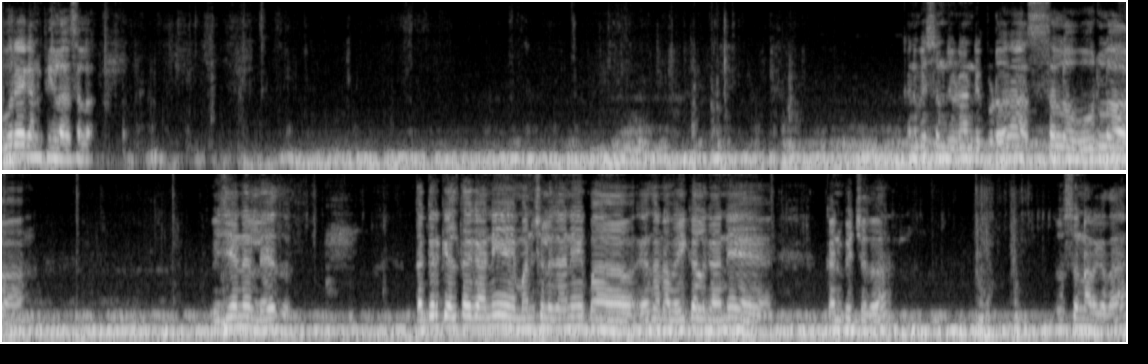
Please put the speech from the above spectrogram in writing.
ఊరే కనిపించలే అసలు. కనిపిస్తుంది చూడండి ఇప్పుడు. అస్సలు ఊర్లో విజయనే లేదు. దగ్గరికి వెళ్తే కానీ మనుషులు కానీ ఏదైనా వెహికల్ కానీ కనిపించదు. చూస్తున్నారు కదా.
